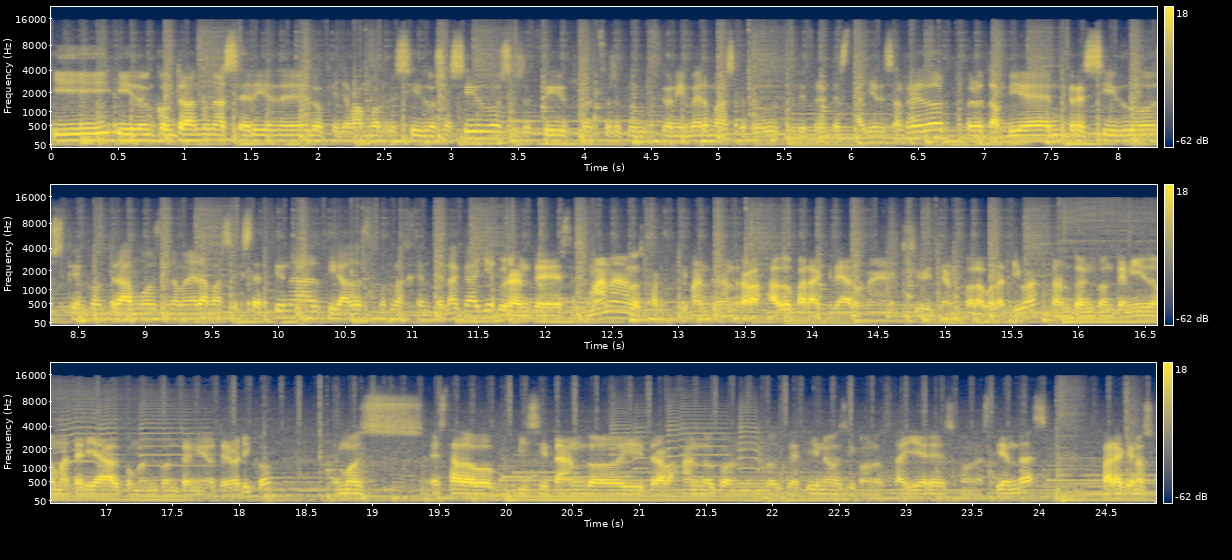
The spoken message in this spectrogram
y ido encontrando una serie de lo que llamamos residuos asiduos, es decir, de producción y mermas que producen diferentes talleres alrededor, pero también residuos que encontramos de una manera más excepcional, tirados por la gente en la calle. Durante esta semana los participantes han trabajado para crear una exhibición colaborativa, tanto en contenido material como en contenido teórico. Hemos estado visitando y trabajando con los vecinos y con los talleres, con las tiendas, para que nos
